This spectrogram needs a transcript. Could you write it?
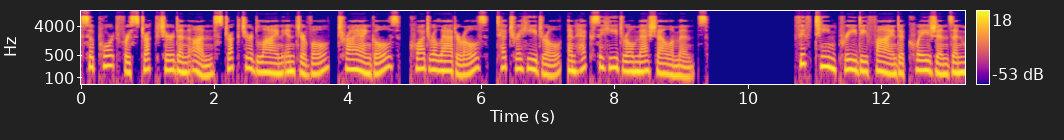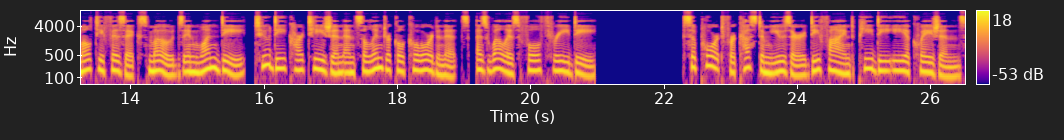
Support for structured and unstructured line interval, triangles, quadrilaterals, tetrahedral, and hexahedral mesh elements. 15 pre-defined equations and multiphysics modes in 1D, 2D Cartesian and cylindrical coordinates, as well as full 3D. Support for custom user-defined PDE equations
